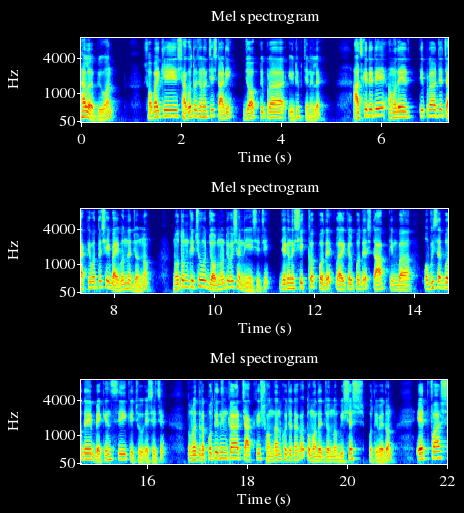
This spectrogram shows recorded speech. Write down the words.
হ্যালো এভরিওয়ান সবাইকে স্বাগত জানাচ্ছি স্টাডি জব ত্রিপুরা ইউটিউব চ্যানেলে। আজকে ডেটে আমাদের ত্রিপুরার যে চাকরি প্রত্যাশী ভাই বোনদের জন্য নতুন কিছু জব নোটিফিকেশন নিয়ে এসেছি, যেখানে শিক্ষক পদে ক্লারিক্যাল পদে স্টাফ কিংবা অফিসার পদে ভ্যাকেন্সি কিছু এসেছে। তোমরা যারা প্রতিদিনকার চাকরির সন্ধান খুঁজে থাকো, তোমাদের জন্য বিশেষ প্রতিবেদন। Eight first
